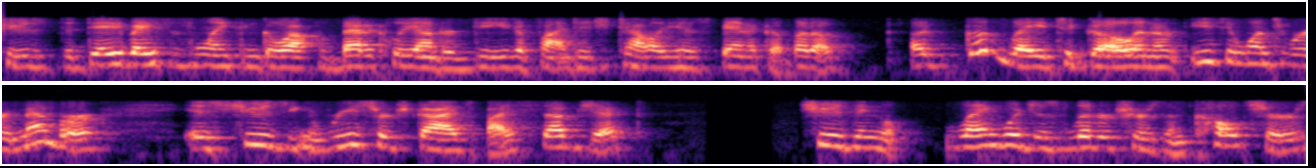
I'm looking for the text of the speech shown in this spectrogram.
choose the databases link and go alphabetically under D to find Digitalia Hispanica. But a, a good way to go and an easy one to remember is choosing research guides by subject, choosing languages, literatures, and cultures.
